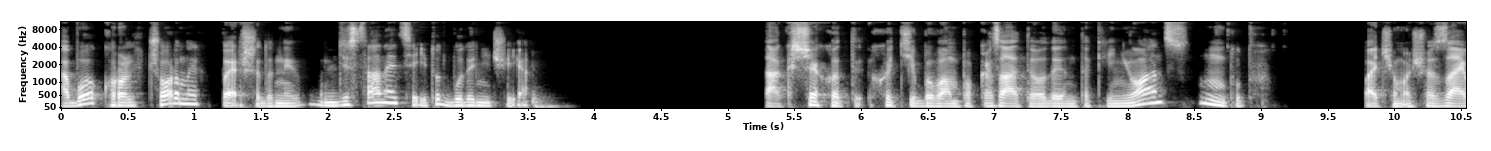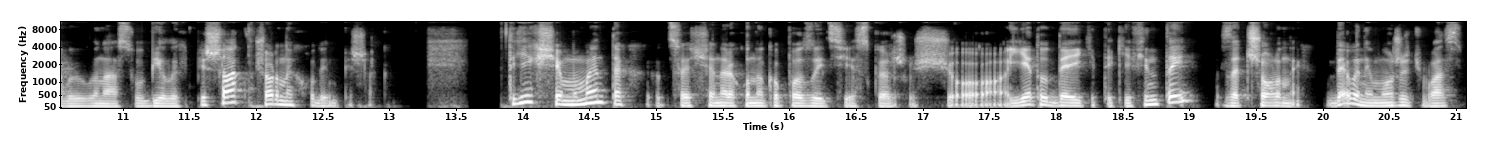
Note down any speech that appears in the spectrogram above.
Або король чорних перший до них дістанеться, і тут буде нічия. Так, ще хот, хотів би вам показати один такий нюанс. Ну, тут бачимо, що зайвий у нас у білих пішак, в чорних один пішак. В таких ще моментах, це ще на рахунок опозиції скажу, що є тут деякі такі фінти за чорних, де вони можуть вас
